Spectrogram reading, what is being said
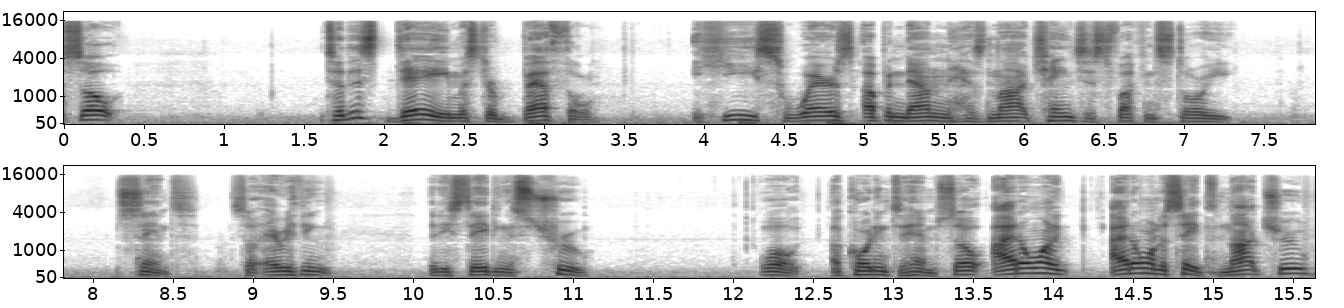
So, to this day, Mr. Bethel, he swears up and down and has not changed his fucking story since. So everything that he's stating is true. Well, according to him. So I don't want to I don't want to say it's not true.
